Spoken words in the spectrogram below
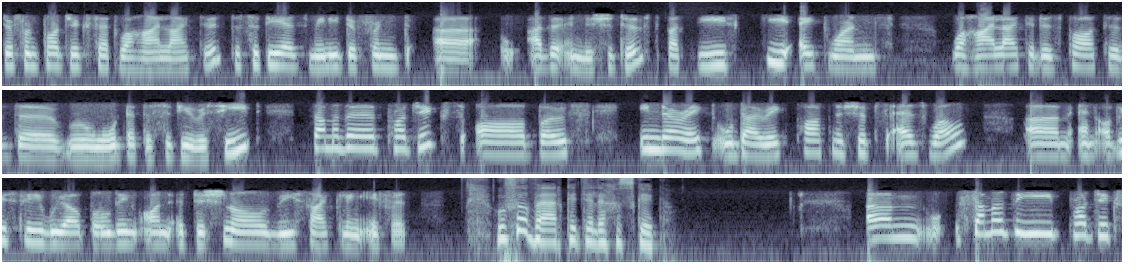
different projects that were highlighted. The city has many different uh other initiatives, but these key eight ones were highlighted as part of the reward that the city received. Some of the projects are both indirect or direct partnerships as well. Um, and obviously, we are building on additional recycling efforts. Hoeveel werk het julle geskep? Um, some of the projects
